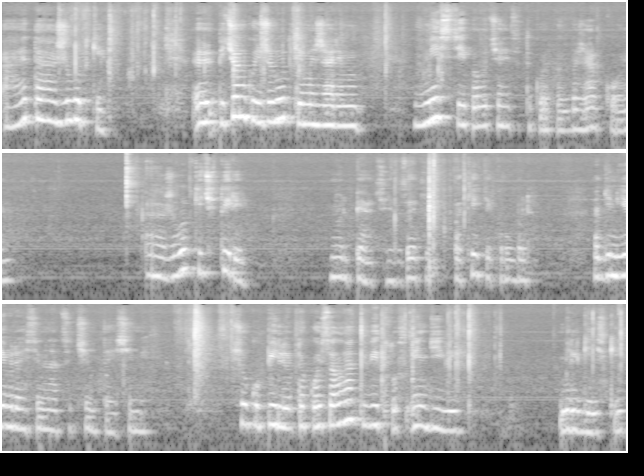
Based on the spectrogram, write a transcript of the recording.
А это желудки. Э, печенку и желудки мы жарим вместе и получается такое как бы жаркое. Э, желудки 4 0,5 за этот пакетик рубль. 1 евро и 17 чем-то и 7 еще купили такой салат витлуф эндиви бельгийский.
